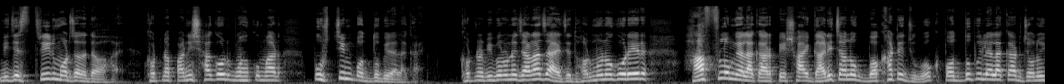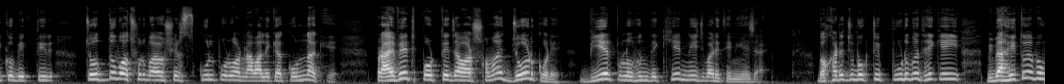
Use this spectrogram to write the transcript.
নিজের স্ত্রীর মর্যাদা দেওয়া হয়। ঘটনা পানিসাগর মহকুমার পশ্চিম পদ্মবিল এলাকায়। ঘটনার বিবরণে জানা যায় যে ধর্মনগরের হাফলং এলাকার পেশায় গাড়ি চালক বখাটে যুবক, পদ্মপুল এলাকার জনৈক ব্যক্তির চোদ্দ বছর বয়সের স্কুল পড়ুয়া নাবালিকা কন্যাকে প্রাইভেট পড়তে যাওয়ার সময় জোর করে বিয়ের প্রলোভন দেখিয়ে নিজ বাড়িতে নিয়ে যায়। বখাটে যুবকটি পূর্বে থেকেই বিবাহিত এবং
